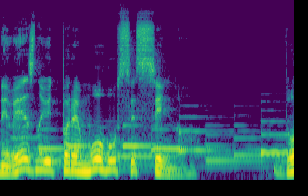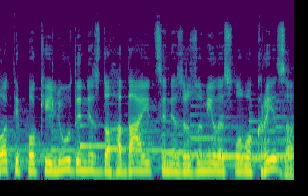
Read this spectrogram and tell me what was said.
не визнають перемогу всесильного. Доти, поки люди не здогадаються незрозуміле слово криза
